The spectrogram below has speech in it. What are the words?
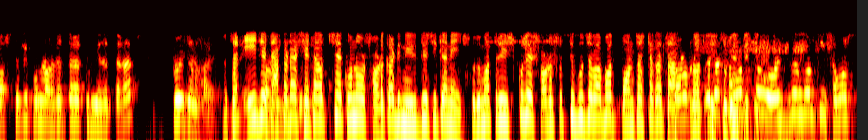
দশ থেকে পনেরো হাজার টাকা কুড়ি হাজার টাকা প্রয়োজন হয়। স্যার এই যে টাকাটা সেটা হচ্ছে কোনো সরকারি নির্দেশিকা নেই শুধুমাত্র স্কুলে সরস্বতী পূজা বাবদ পঞ্চাশ টাকা চার্জ করা হচ্ছে সমস্ত ওয়েস্ট বেঙ্গল কি সমস্ত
